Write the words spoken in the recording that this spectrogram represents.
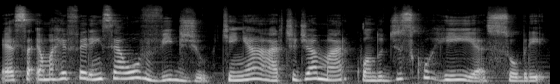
Essa é uma referência a Ovídio, que em A Arte de Amar, quando discorria sobre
